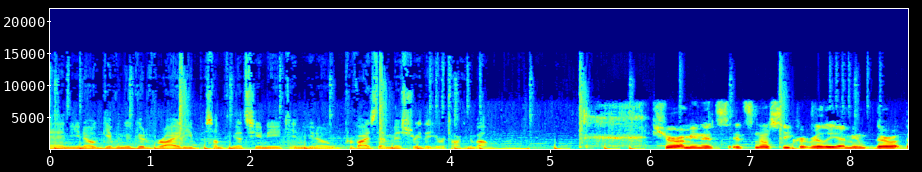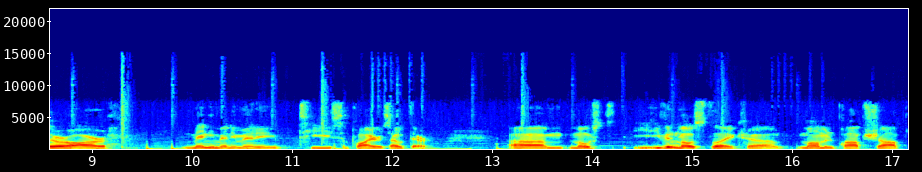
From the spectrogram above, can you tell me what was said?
and you know, giving a good variety, but something that's unique and you know provides that mystery that you were talking about. Sure. I mean, it's it's no secret, really. I mean, there there are many, many, many tea suppliers out there. Um, most, even most like uh, mom and pop shop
